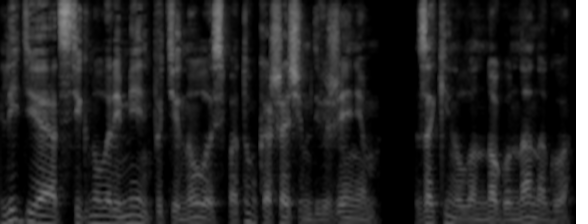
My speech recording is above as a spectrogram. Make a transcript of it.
Лидия отстегнула ремень, потянулась, потом кошачьим движением закинула ногу на ногу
